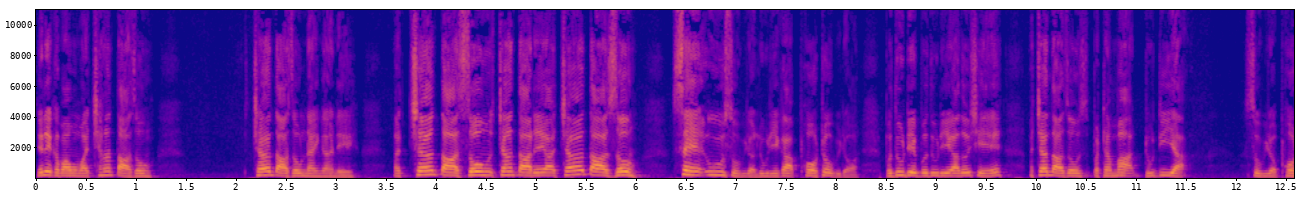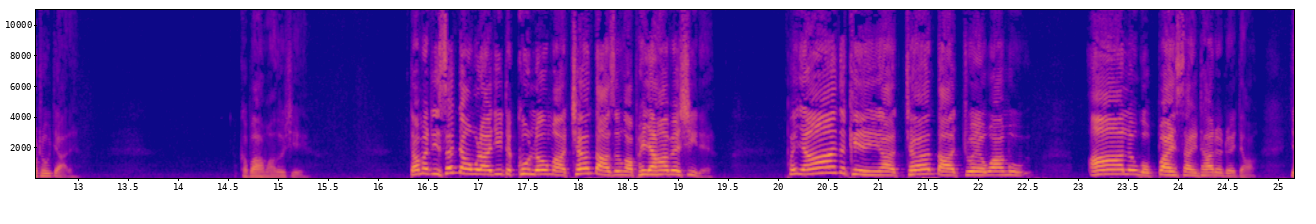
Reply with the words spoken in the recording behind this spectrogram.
ယနေ့ကမ္ဘာပေါ်မှာချမ်းသာဆုံးချမ်းသာဆုံးနိုင်ငံတွေအချမ်းသာဆုံးချမ်းသာတွေကချမ်းသာဆုံးဆယ်ဦးဆိုပြီးတော့လူတွေကဖော်ထုတ်ပြီးတော့ဘသူတွေဘသူတွေကဆိုရှင်အချမ်းသာဆုံးပထမဒုတိယဆိုပြီးတော့ဖော်ထုတ်ကြတယ်ကဘာမှာဆိုရှင်တမတိစัจ java ကြီးတစ်ခုလုံးမှာချမ်းသာဆုံးကဖခင်ပဲရှိတယ်ဖခင်သခင်ကချမ်းသာကြွယ်ဝမှု အားလုံးကိုပိုင်ဆိုင်ထားတဲ့အတွက်ကြောင့်ယ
